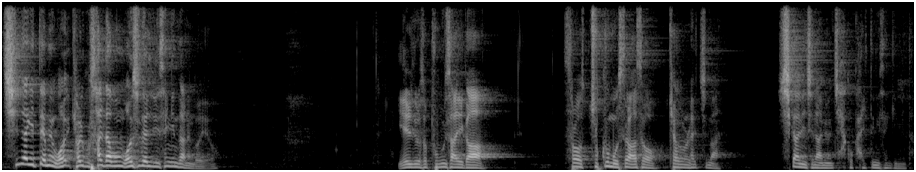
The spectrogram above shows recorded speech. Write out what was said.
친하기 때문에 결국 살다 보면 원수 될 일이 생긴다는 거예요. 예를 들어서 부부 사이가 서로 죽고 못 살아서 결혼을 했지만 시간이 지나면 자꾸 갈등이 생깁니다.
